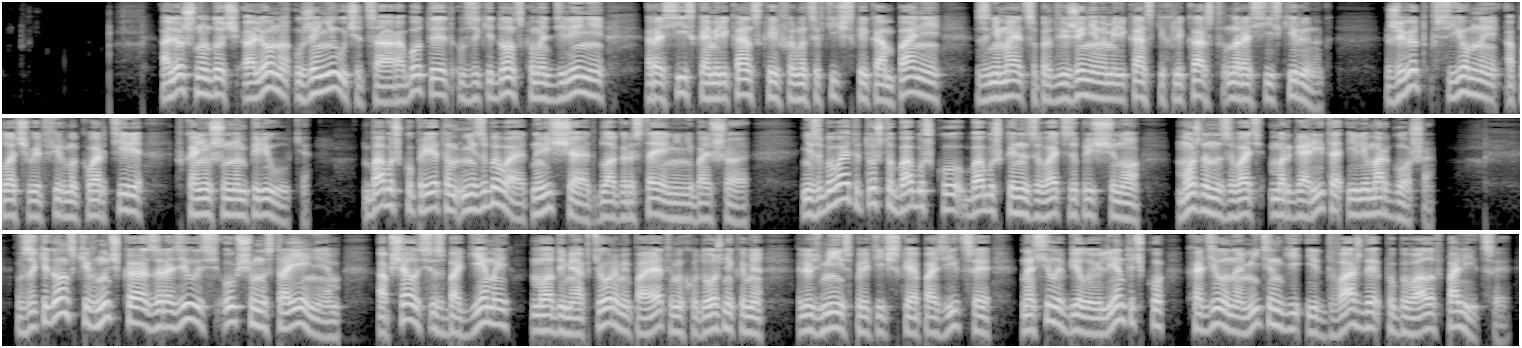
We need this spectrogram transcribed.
Алешина дочь Алена уже не учится, а работает в Закидонском отделении российско-американской фармацевтической компании – занимается продвижением американских лекарств на российский рынок. Живет в съемной, оплачивает фирма квартире в конюшенном переулке. Бабушку при этом не забывает, навещает, благо расстояние небольшое. Не забывает и то, что бабушку бабушкой называть запрещено, можно называть Маргарита или Маргоша. В Закидонске внучка заразилась общим настроением, общалась с богемой, молодыми актерами, поэтами, художниками, людьми из политической оппозиции, носила белую ленточку, ходила на митинги и дважды побывала в полиции.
